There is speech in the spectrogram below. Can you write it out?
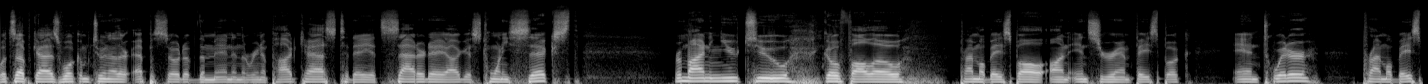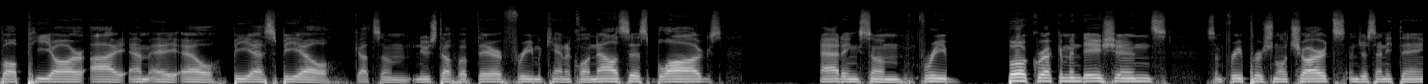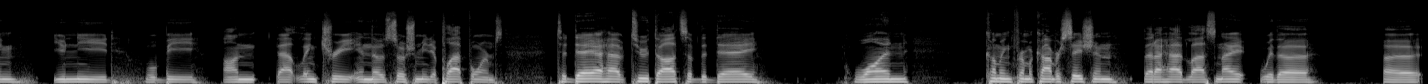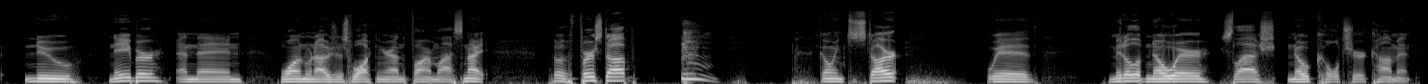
What's up, guys? Welcome to another episode of the Men in the Arena podcast. Today it's Saturday, August 26th. Reminding you to go follow Primal Baseball on Instagram, Facebook, and Twitter. Primal Baseball, P R I M A L B S B L. Got some new stuff up there free mechanical analysis, blogs, adding some free book recommendations, some free personal charts, and just anything you need will be on that link tree in those social media platforms. Today, I have two thoughts of the day. One coming from a conversation that I had last night with a, a new neighbor, and then one when I was just walking around the farm last night. So, first off, going to start with middle of nowhere slash no culture comment.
